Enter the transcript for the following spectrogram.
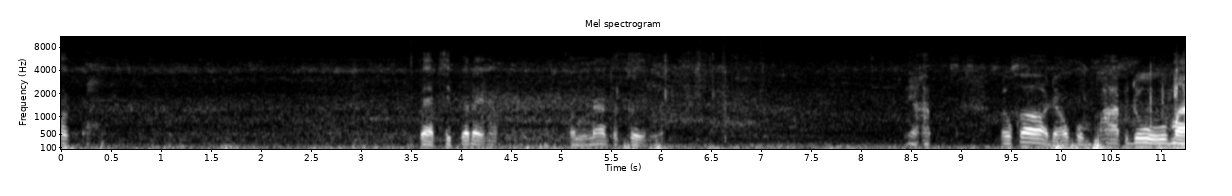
สักแปดสิบก็ได้ครับแต่มันน่าจะเกินนะเนี่ยครับ แล้วก็เดี๋ยวผมพาไปดูไม้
